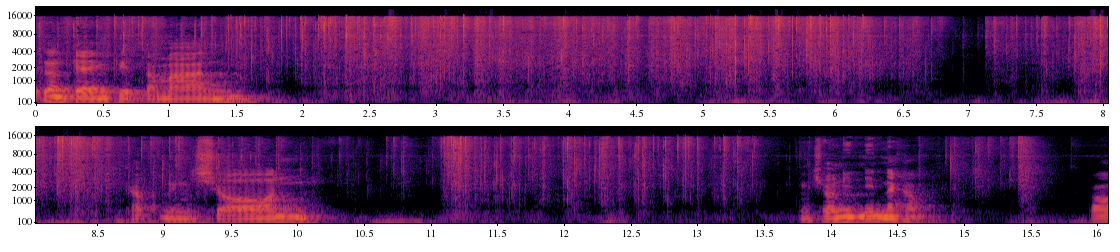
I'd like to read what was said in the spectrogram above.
เครื่องแกงเผ็ดประมาณ ครับหนึ่งช้อนหนึ่งช้อนนิดๆนะครับ ก็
